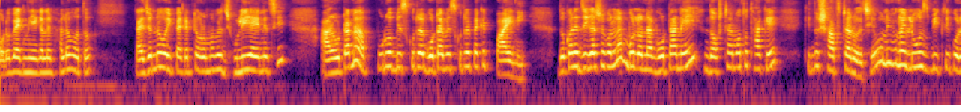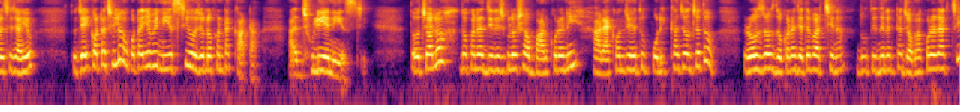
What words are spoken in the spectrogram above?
বড় ব্যাগ নিয়ে গেলে ভালো হতো। তাই জন্য ওই প্যাকেটটা ওরমভাবে ঝুলিয়ে এনেছি। আর ওটা না পুরো বিস্কুটের, গোটা বিস্কুটের প্যাকেট পাইনি। দোকানে জিজ্ঞাসা করলাম, বলল, না, গোটা নেই, দশটার মতো থাকে, কিন্তু সাতটা রয়েছে। উনি মনে হয় লুজ বিক্রি করেছে, যাই হোক। তো যেই কটা ছিল ও কটাই আমি নিয়ে এসেছি, ওই জন্য ওখানটা কাটা। আর ঝুলিয়ে নিয়ে এসেছি। তো চলো দোকানের জিনিসগুলো সব বার করে নিই। আর এখন যেহেতু পরীক্ষা চলছে তো, রোজ রোজ দোকানে যেতে পারছি না। দু তিন দিন একটা জমা করে রাখছি,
